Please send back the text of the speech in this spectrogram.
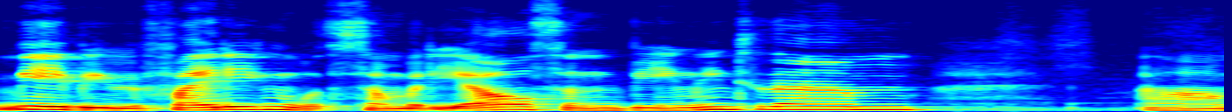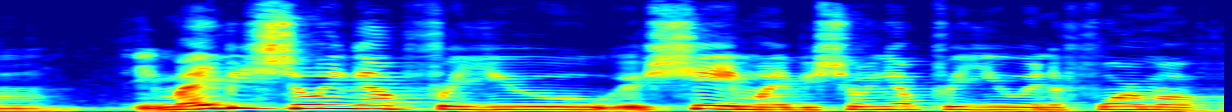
maybe fighting with somebody else and being mean to them. Um, it might be showing up for you. Shame might be showing up for you in a form of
